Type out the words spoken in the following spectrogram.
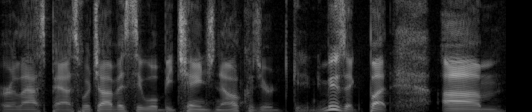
or last pass which obviously will be changed now because you're getting the music but um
